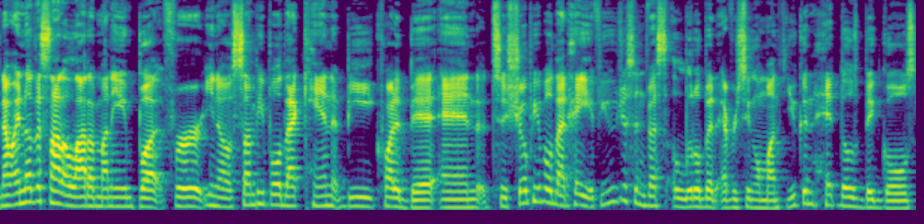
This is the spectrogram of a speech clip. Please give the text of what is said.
Now I know that's not a lot of money, but for you know some people that can be quite a bit. And to show people that hey, if you just invest a little bit every single month, you can hit those big goals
